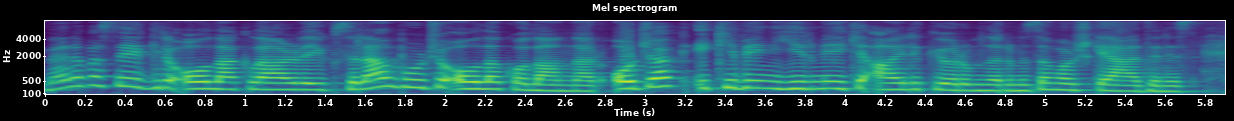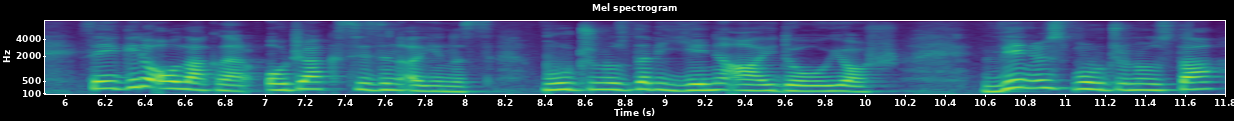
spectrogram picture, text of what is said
Merhaba sevgili oğlaklar ve yükselen burcu oğlak olanlar. Ocak 2022 aylık yorumlarımıza hoş geldiniz. Sevgili oğlaklar Ocak sizin ayınız. Burcunuzda bir yeni ay doğuyor. Venüs burcunuzda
